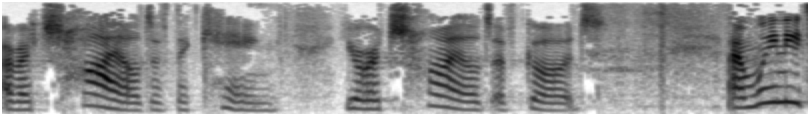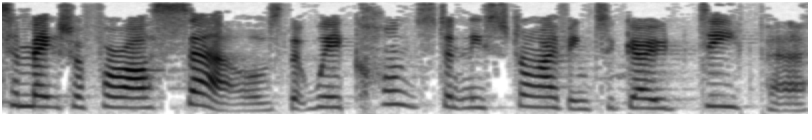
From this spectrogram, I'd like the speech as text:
are a child of the King. You're a child of God. And we need to make sure for ourselves that we're constantly striving to go deeper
